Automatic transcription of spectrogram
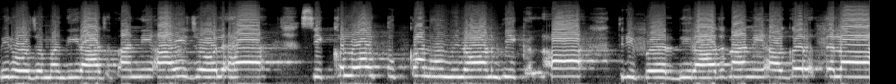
ਵਿਰੋਜ ਦੀ ਰਾਜਧਾਨੀ ਆਈ ਜੋਲ ਹੈ। ਸਿੱਖ ਲੋ ਤੁਕਾਂ ਨੂੰ ਮਿਲਾਉਣ ਦੀ ਕਲਾ, ਤ੍ਰਿਪੁਰ ਦੀ ਰਾਜਧਾਨੀ ਅਗਰਤਲਾ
